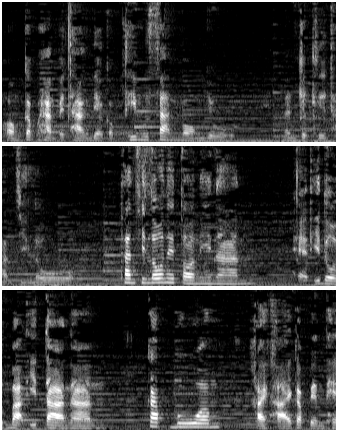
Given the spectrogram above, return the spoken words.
พร้อมกับหันไปทางเดียวกับที่มูซันมองอยู่ นั่นก็คือทันจิโร่ทันจิโร่ในตอนนี้นั้นแผลที่โดนบาดที่ตานั้นกลับบวม คล้ายๆกับเป็นแผล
